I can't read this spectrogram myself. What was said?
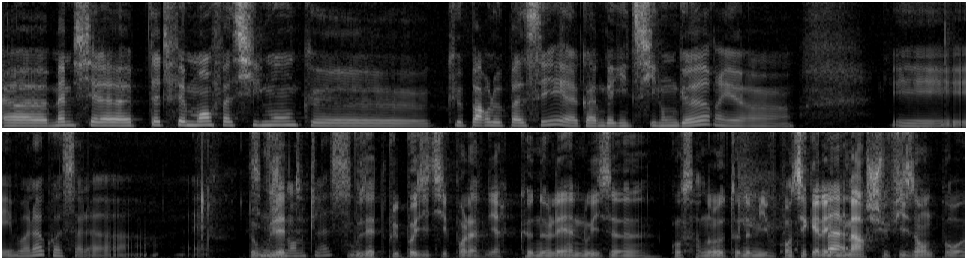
Euh, même si elle a peut-être fait moins facilement que, que par le passé, elle a quand même gagné de 6 longueurs et, euh, et, voilà quoi, ça l'a. Donc vous êtes, vous êtes plus positif pour l'avenir que ne l'est Anne-Louise euh, concernant l'autonomie. Vous pensez qu'elle a une bah, marge suffisante pour.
